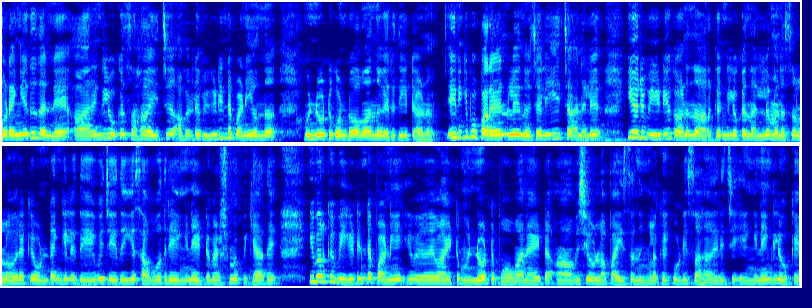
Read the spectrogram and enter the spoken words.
തുടങ്ങിയത് തന്നെ ആരെങ്കിലുമൊക്കെ സഹായിച്ച് അവരുടെ വീടിന്റെ പണിയൊന്ന് മുന്നോട്ട് കൊണ്ടുപോകാമെന്ന് കരുതിയിട്ടാണ്. എനിക്കിപ്പോൾ പറയാനുള്ളതെന്ന് വെച്ചാൽ ഈ ചാനൽ ഈ ഒരു വീഡിയോ കാണുന്ന ആർക്കെങ്കിലുമൊക്കെ നല്ല മനസ്സുള്ളവരൊക്കെ ഉണ്ടെങ്കിൽ ദയവ് ചെയ്ത് ഈ സഹോദരിയെ ഇങ്ങനെ ഇട്ട് വിഷമിപ്പിക്കാതെ ഇവർക്ക് വീടിന്റെ പണി ആയിട്ട് മുന്നോട്ട് പോകാനായിട്ട് ആവശ്യമുള്ള പൈസ നിങ്ങളൊക്കെ കൂടി സഹകരിച്ച് എങ്ങനെയെങ്കിലുമൊക്കെ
